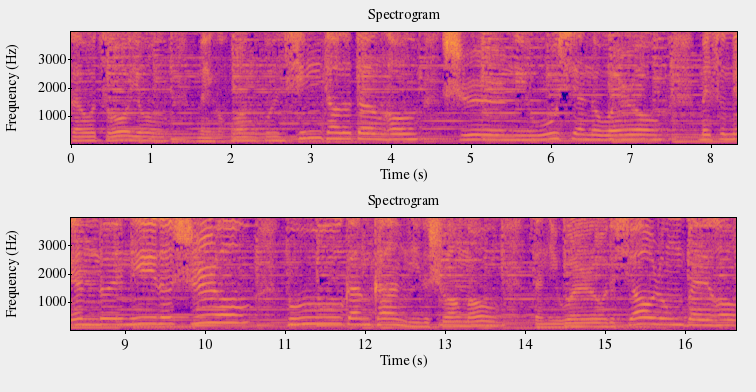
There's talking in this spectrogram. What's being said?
在我左右。每个黄昏，心跳的等候，是你无限的温柔。每次面对你的时候，不敢看你的双眸，在你温柔的笑容背后，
